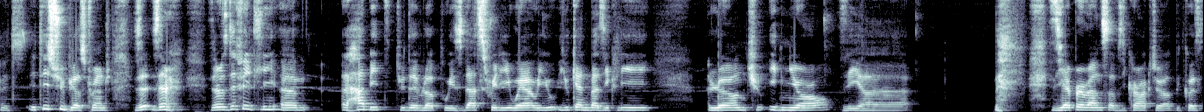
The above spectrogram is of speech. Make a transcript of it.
It's, it is super strange. There, there there's definitely um, a habit to develop with DAZ 3D where you, you can basically learn to ignore the uh, the appearance of the character because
